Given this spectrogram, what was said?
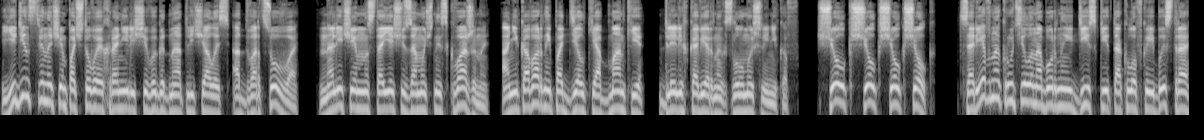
Единственное, чем почтовое хранилище выгодно отличалось от дворцового, наличием настоящей замочной скважины, а не коварной подделки обманки для легковерных злоумышленников. Щелк, щелк, щелк, щелк. Царевна крутила наборные диски так ловко и быстро,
